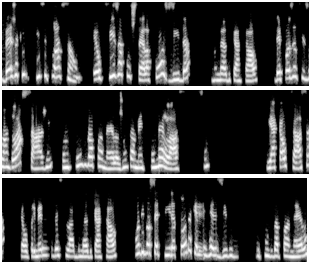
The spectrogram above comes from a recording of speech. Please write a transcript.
veja que, que situação. Eu fiz a costela cozida no mel de cacau, depois eu fiz uma glaçagem com o fundo da panela juntamente com melaço e a calçaça que é o primeiro destilado do mel de cacau, onde você tira todo aquele resíduo do fundo da panela,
